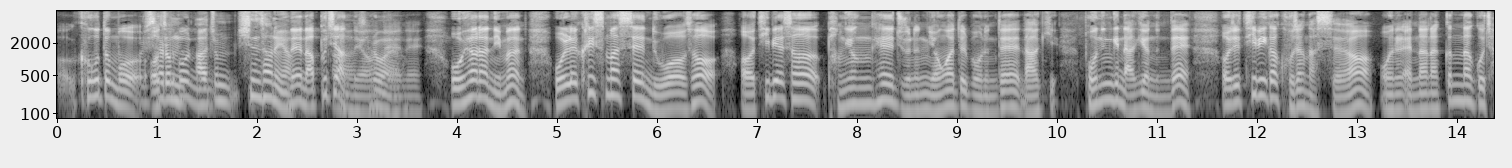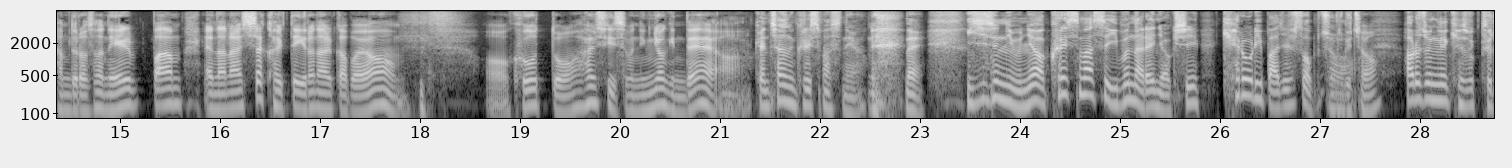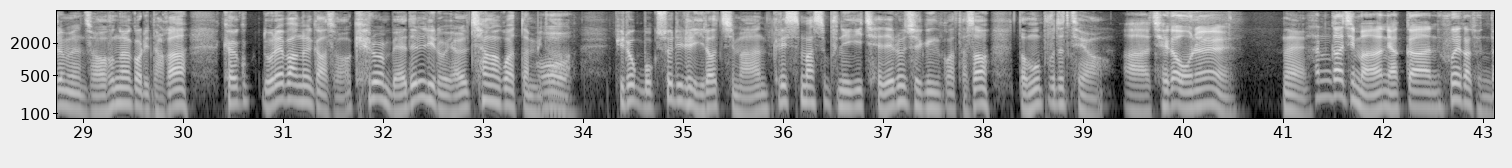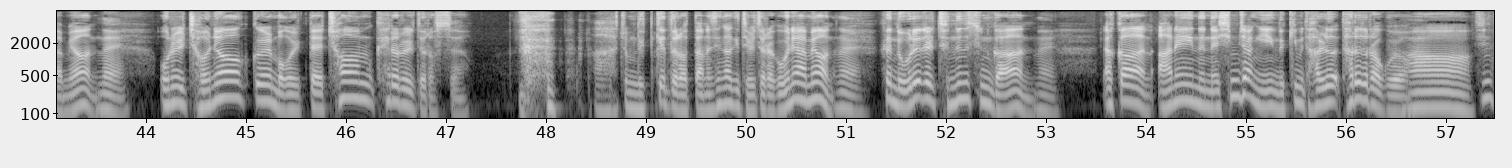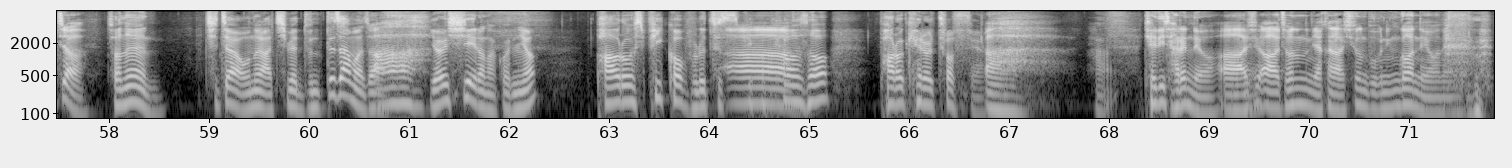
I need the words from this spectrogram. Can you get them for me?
어, 그것도 뭐 새로운 아좀 신선해요. 네 나쁘지 아, 않네요. 새로워요. 네, 네. 오현아님은 원래 크리스마스에 누워서 어, TV에서 방영해 주는 영화들 보는데 낙이 보는 게 낙이었는데 어제 TV가 고장 났어요. 오늘 엔나나 끝나고 잠들어서 내일 밤 엔나나 시작할 때 일어날까 봐요. 어 그것도 할 수 있으면 능력인데 아, 음, 괜찮은 크리스마스네요. 네. 이지수님은요 크리스마스 이브 날엔 역시 캐롤이 빠질 수 없죠. 그렇죠. 하루 종일 계속 들으면서 흥얼거리다가 결국 노래방을 가서 캐롤 메들리로 열창하고 왔답니다. 오. 비록 목소리를 잃었지만 크리스마스 분위기 제대로 즐긴 것 같아서 너무 뿌듯해요. 아 제가 오늘 네. 한 가지만 약간 후회가 된다면 네. 오늘 저녁을 먹을 때 처음 캐롤을 들었어요. 아 좀 늦게 들었다는 생각이 들더라고. 왜냐하면 네. 그 노래를 듣는 순간 네. 약간 안에 있는 내 심장이 느낌이 다르, 다르더라고요. 아, 진짜. 저는 진짜 오늘 아침에 눈 뜨자마자 아, 10시에 일어났거든요. 바로 스피커 블루투스 스피커 아. 켜서 바로 캐럴 틀었어요. 아. 아. 재디 잘했네요. 아, 네. 아 저는 약간 아쉬운 부분인 것 같네요. 네.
